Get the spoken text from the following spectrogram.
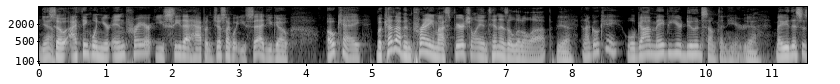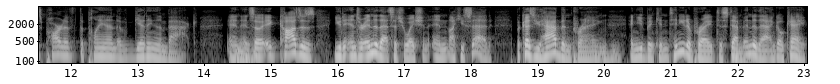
Yeah. so i think when you're in prayer you see that happen just like what you said you go okay, because I've been praying, my spiritual antenna's a little up. Yeah. And I go, okay, well, God, maybe you're doing something here. Yeah. Maybe this is part of the plan of getting them back. And and so it causes you to enter into that situation. And like you said, because you have been praying Mm-hmm. and you've been continue to pray to step into that and go, okay,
